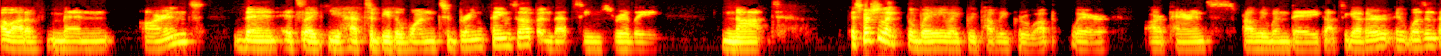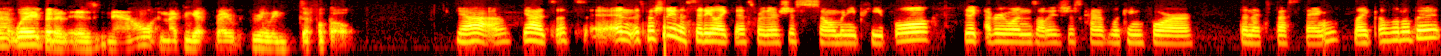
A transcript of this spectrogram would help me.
a lot of men aren't, then it's like you have to be the one to bring things up. And that seems really not, especially like the way like we probably grew up where our parents probably when they got together it wasn't that way but it is now and that can get very really difficult yeah. Yeah it's that's and especially in a city like this where there's just so many people like everyone's always just kind of looking for the next best thing like a little bit.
